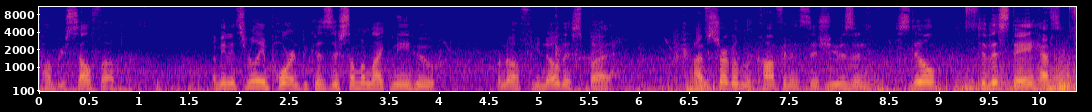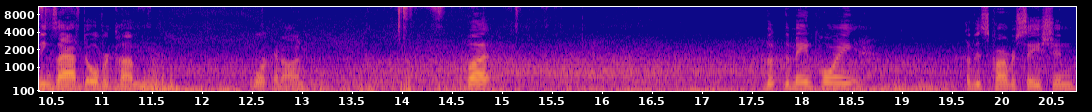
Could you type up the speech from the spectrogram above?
pump yourself up. I mean, it's really important because there's someone like me who don't know if you know this, but I've struggled with confidence issues and still to this day have some things I have to overcome, working on. But the, the main point of this conversation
